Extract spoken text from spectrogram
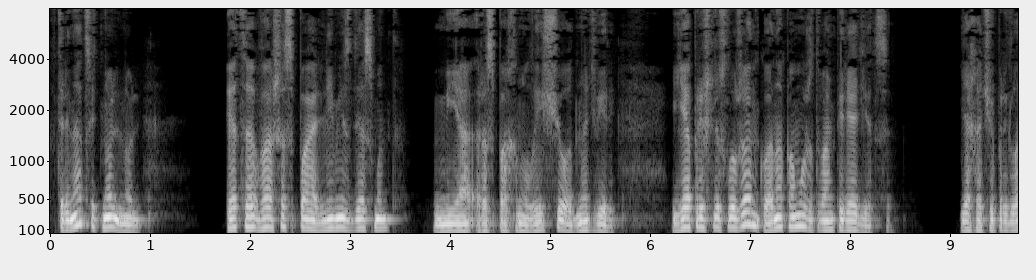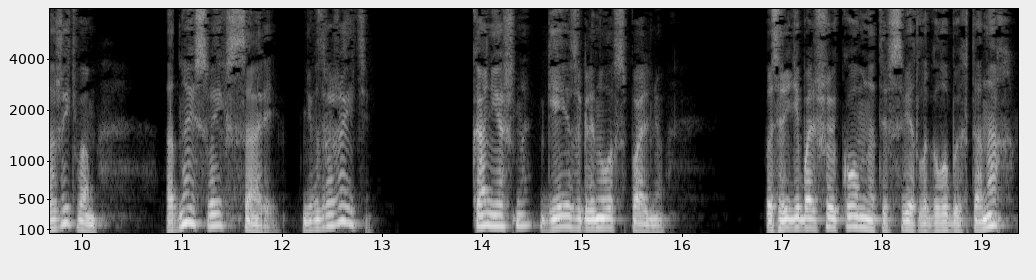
в 13.00. Это ваша спальня, мисс Десмонд». Мия распахнула еще одну дверь. «Я пришлю служанку, она поможет вам переодеться. Я хочу предложить вам одно из своих сари. Не возражаете?» «Конечно», — Гея заглянула в спальню. Посреди большой комнаты в светло-голубых тонах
